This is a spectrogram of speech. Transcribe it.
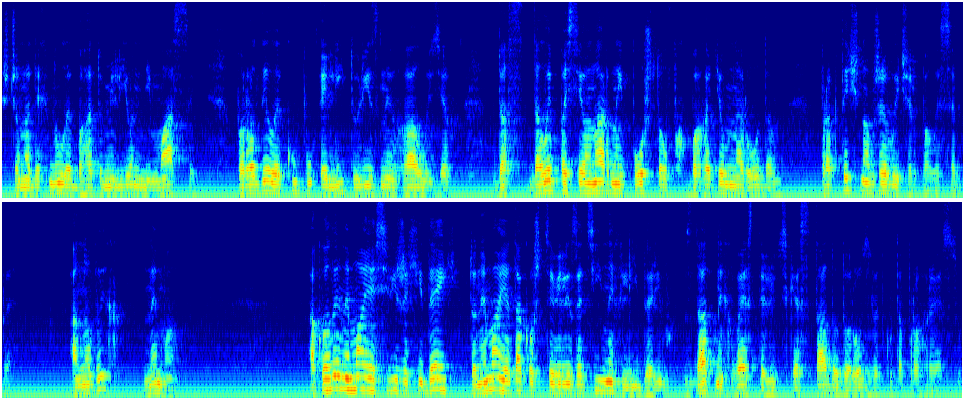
що надихнули багатомільйонні маси, породили купу еліт у різних галузях, дали пасіонарний поштовх багатьом народам, практично вже вичерпали себе, а нових нема. А коли немає свіжих ідей, то немає також цивілізаційних лідерів, здатних вести людське стадо до розвитку та прогресу.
